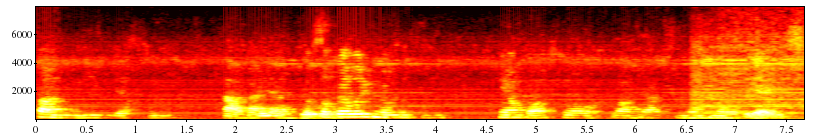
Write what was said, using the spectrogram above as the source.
família, assim. trabalhadora. Eu sou pelos meus, assim. Quem eu gosto, eu abraço mesmo. E é isso.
